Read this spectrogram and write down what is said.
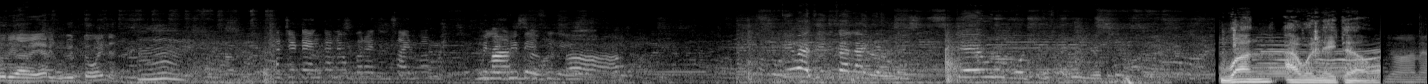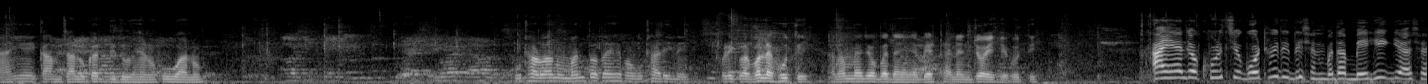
બધું આવે યાર યુજ તો હોય ને. હમ. મિલિટરી બેસી ગઈ. કેવા ઝીણકા લાગ્યા અમને? કેવડું મોટું One hour later. અને અહીંયા કામ ચાલુ કરી દીધું છે એનું કૂવાનું. ઉઠાડવાનું મન તો થાય પણ ઉઠાડી નહીં. થોડીક વાર ભલે હુતી અને અમે જો બધા અહીંયા બેઠા ને જોઈ છે હુતી અહીંયા જો ખુરશીઓ ગોઠવી દીધી છે ને બધા બેહી ગયા છે.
